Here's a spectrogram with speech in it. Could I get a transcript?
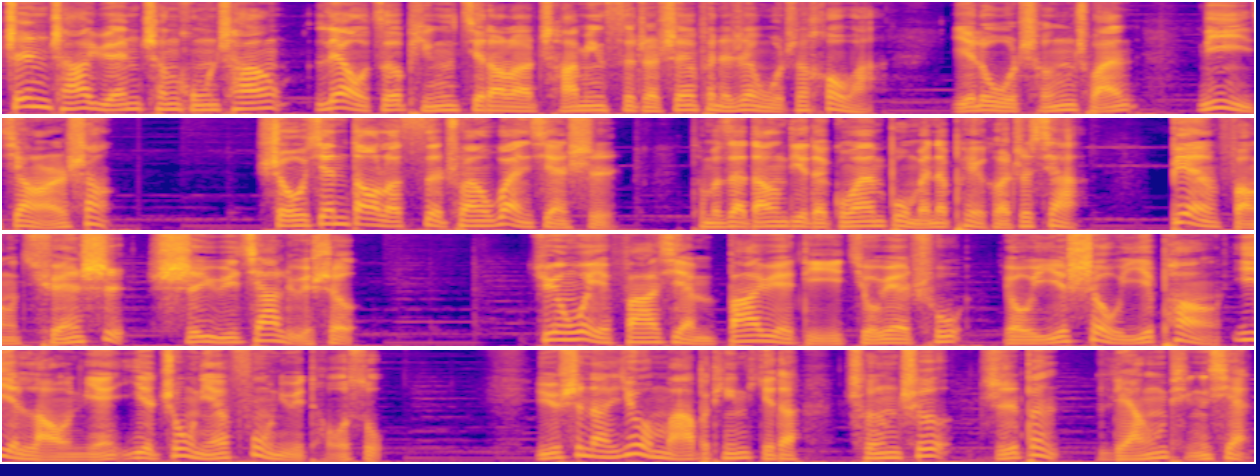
侦查员陈洪昌、廖泽平接到了查明死者身份的任务之后啊，一路乘船逆江而上，首先到了四川万县市，他们在当地的公安部门的配合之下，遍访全市十余家旅社，均未发现八月底九月初有一瘦一胖、一老年、一中年妇女投诉。于是呢，又马不停蹄的乘车直奔梁平县。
